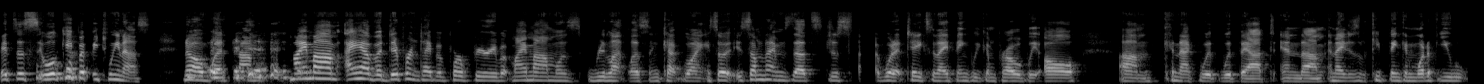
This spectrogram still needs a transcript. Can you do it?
it's a we'll keep it between us. No, but, um, my mom, I have a different type of porphyria, but my mom was relentless and kept going. So sometimes that's just what it takes. And I think we can probably all um connect with with that. And um and I just keep thinking, what if you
